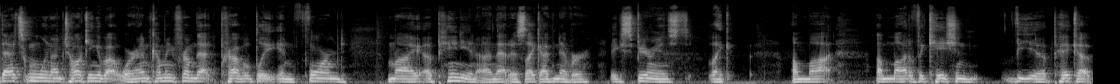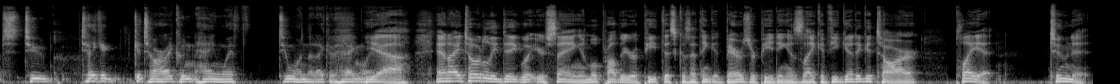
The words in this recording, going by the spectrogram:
that's when I'm talking about where I'm coming from. That probably informed my opinion on that. Is like I've never experienced like a mod a modification via pickups to take a guitar I couldn't hang with to one that I could hang with. Yeah, and I totally dig what you're saying, and we'll probably repeat this because I think it bears repeating. Is like if you get a guitar, play it, tune it,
